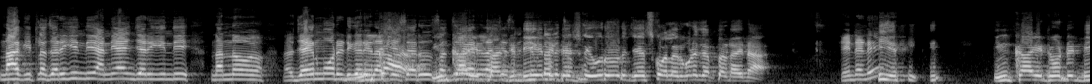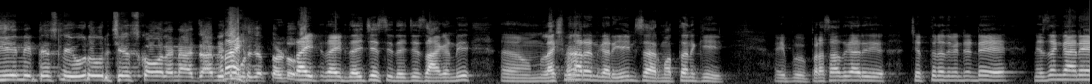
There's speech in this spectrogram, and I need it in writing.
నాకు ఇట్లా జరిగింది అన్యాయం జరిగింది నన్ను జగన్మోహన్ రెడ్డి గారు ఇలా చేశారు ఎవరెవరు చేసుకోవాలని కూడా చెప్తాడు ఆయన. ఏంటండి? ఇంకా ఇటువంటి డిఎన్ఏ టెస్ట్లు ఎవరెవరు చేసుకోవాలని ఆ జాబితా కూడా చెప్తాడు. రైట్ రైట్ దయచేసి దయచేసి ఆగండి. లక్ష్మీనారాయణ గారు ఏంటి సార్ మొత్తానికి? ఇప్పుడు ప్రసాద్ గారు చెప్తున్నది ఏంటంటే నిజంగానే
